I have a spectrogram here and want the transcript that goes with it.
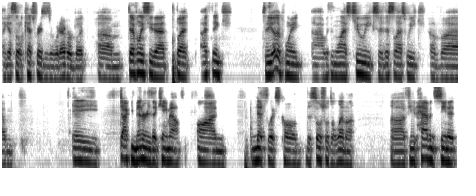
I guess little catchphrases or whatever. But um, definitely see that. But I think to the other point, uh, within the last two weeks or this last week of um, a documentary that came out on Netflix called The Social Dilemma. Uh, if you haven't seen it,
